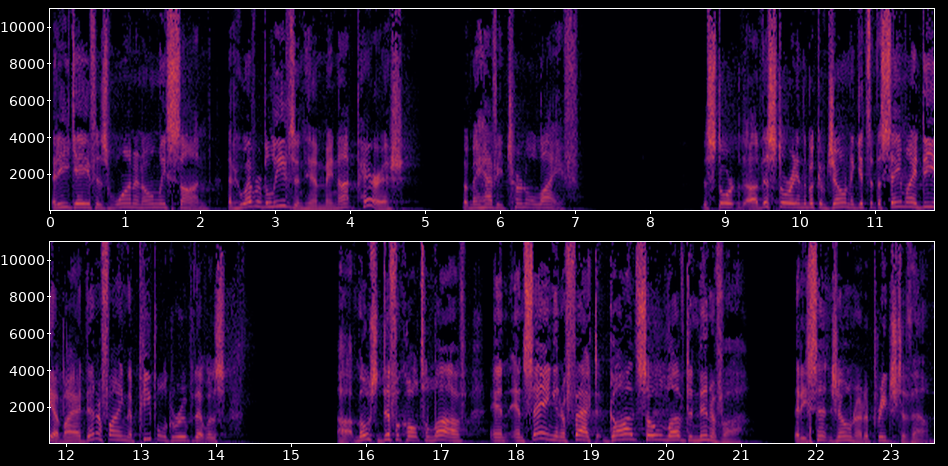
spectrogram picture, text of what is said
that He gave His one and only Son, that whoever believes in Him may not perish, but may have eternal life. The story, uh, this story in the book of Jonah gets at the same idea by identifying the people group that was uh, most difficult to love and, and saying, in effect, God so loved Nineveh that he sent Jonah to preach to them.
